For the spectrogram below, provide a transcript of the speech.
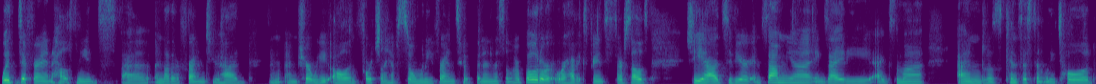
with different health needs. Uh, another friend who had, I'm sure we all unfortunately have so many friends who have been in a similar boat or, or have experienced this ourselves. She had severe insomnia, anxiety, eczema, and was consistently told,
